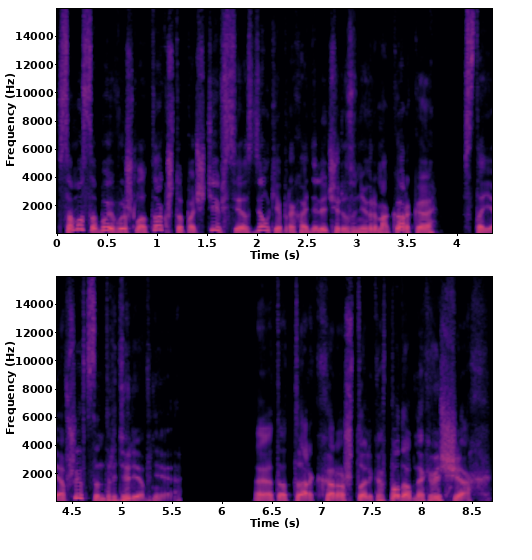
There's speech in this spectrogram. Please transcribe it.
Само собой вышло так, что почти все сделки проходили через универмаг Арка, стоявший в центре деревни. «Этот Тарк хорош только в подобных вещах»,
